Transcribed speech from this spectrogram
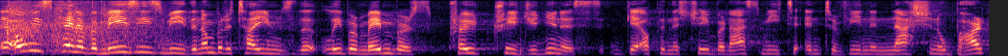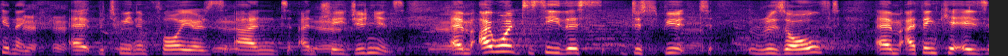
it always kind of amazes me the number of times that Labour members, proud trade unionists, get up in this chamber and ask me to intervene in national bargaining uh, between employers and, and trade unions. Um, I want to see this dispute resolved. Um, I think it is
